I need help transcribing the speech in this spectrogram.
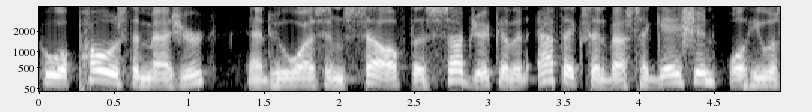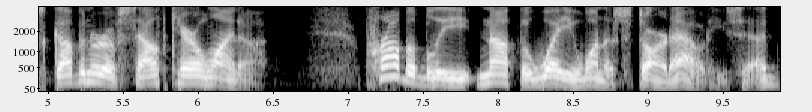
who opposed the measure and who was himself the subject of an ethics investigation while he was governor of South Carolina. Probably not the way you want to start out, he said.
